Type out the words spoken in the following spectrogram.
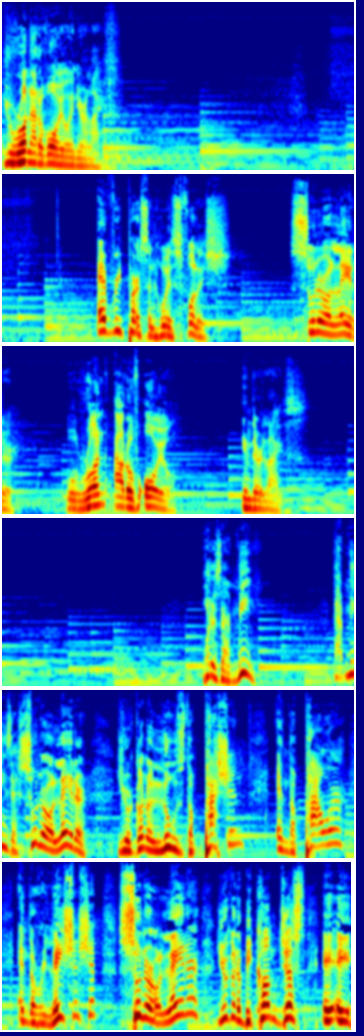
you run out of oil in your life. every person who is foolish, sooner or later, will run out of oil in their lives. What does that mean? That means that sooner or later, you're gonna lose the passion and the power and the relationship, sooner or later, you're going to become just a, a,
